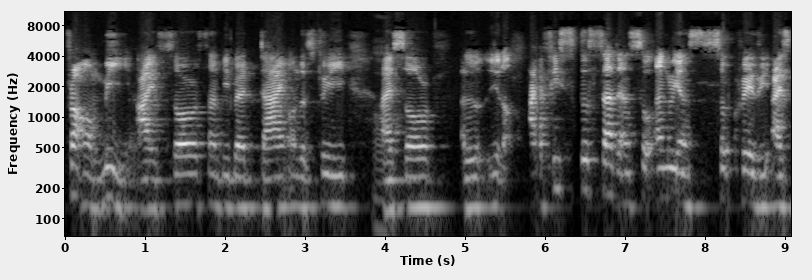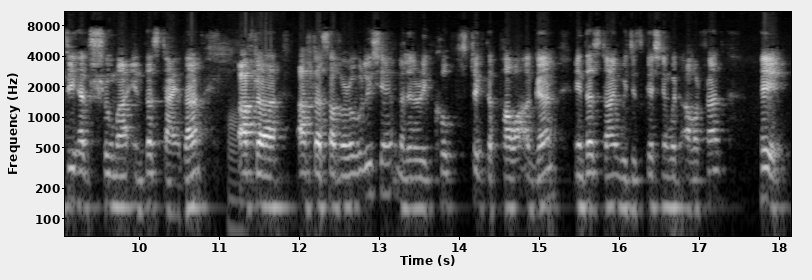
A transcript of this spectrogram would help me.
from me, I saw some people die on the street. Oh. I saw, you know, I feel so sad and so angry and so crazy. I still have trauma in this time. Then Oh. after after Saffron Revolution, military coups take the power again. In this time, we discussion with our friends. Hey,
